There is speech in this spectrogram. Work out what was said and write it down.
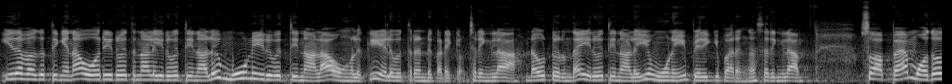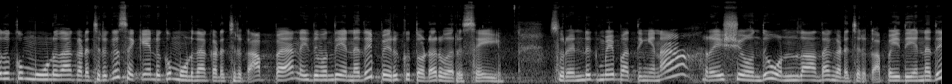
இதை வகுத்திங்கன்னா ஒரு இருபத்தி நாலு இருபத்தி நாலு மூணு இருபத்தி நாலாக உங்களுக்கு எழுபத்தி ரெண்டு கிடைக்கும். சரிங்களா? டவுட் இருந்தால் இருபத்தி நாலையும் மூணையும் பெருக்கி பாருங்கள் சரிங்களா? ஸோ அப்போ மொதலுக்கும் மூணு தான் கிடச்சிருக்கு செகண்டுக்கும் மூணு தான் கிடச்சிருக்கு. அப்போ இது வந்து என்னது? பெருக்கு தொடர் வரிசை. ஸோ ரெண்டுக்குமே பார்த்தீங்கன்னா ரேஷியோ வந்து ஒன்று தான் தான் கிடச்சிருக்கு. அப்போ இது என்னது?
